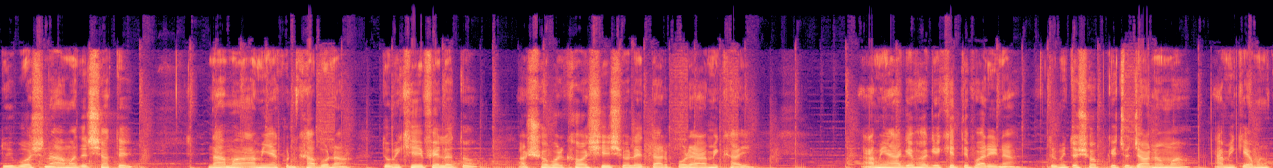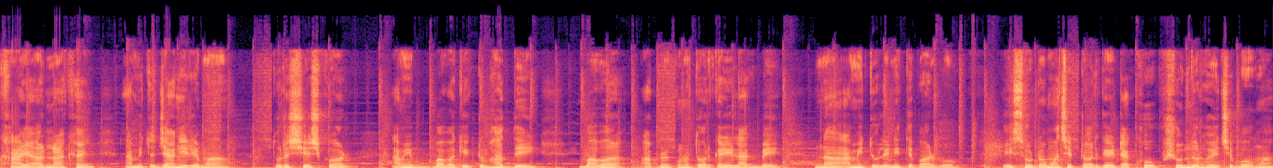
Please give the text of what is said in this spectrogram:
তুই বস না আমাদের সাথে। না মা, আমি এখন খাব না। তুমি খেয়ে ফেলো তো। আর সবার খাওয়া শেষ হলে তারপরে আমি খাই। আমি আগে ভাগে খেতে পারি না। তুমি তো সব কিছু জানো মা। আমি কেমন খাই আর না খাই, আমি তো জানি রে মা। তোরা শেষ কর। আমি বাবাকে একটু ভাত দেই। বাবা, আপনার কোনো তরকারি লাগবে? না, আমি তুলে নিতে পারব। এই ছোটো মাছের তরকারিটা খুব সুন্দর হয়েছে বৌমা।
